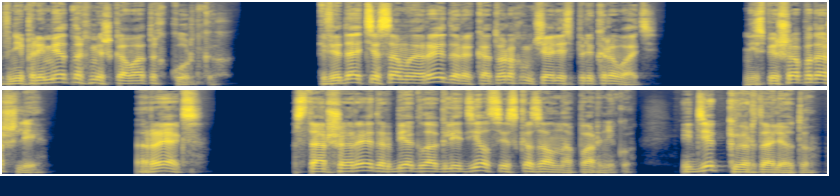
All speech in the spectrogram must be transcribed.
в неприметных мешковатых куртках. Видать, те самые рейдеры, которых мчались прикрывать. Не спеша подошли. «Рекс!» Старший рейдер бегло огляделся и сказал напарнику. «Иди к вертолету.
